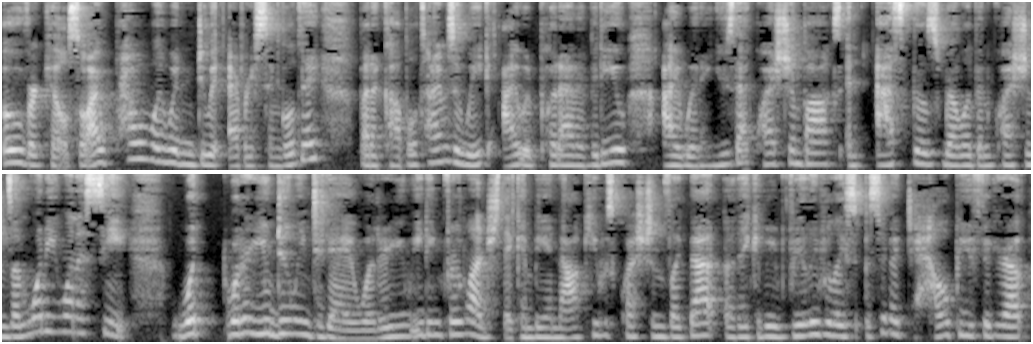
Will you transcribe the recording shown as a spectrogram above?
overkill. So I probably wouldn't do it every single day, but a couple times a week, I would put out a video. I would use that question box and ask those relevant questions on what do you want to see? What, what are you doing today? What are you eating for lunch? They can be innocuous questions like that, or they can be really, really specific to help you figure out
